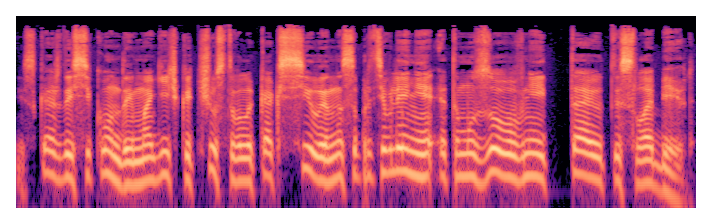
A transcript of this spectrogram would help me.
И с каждой секундой магичка чувствовала, как силы на сопротивление этому зову в ней тают и слабеют.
